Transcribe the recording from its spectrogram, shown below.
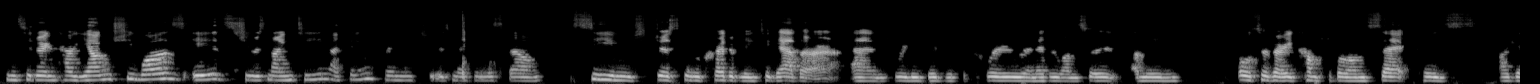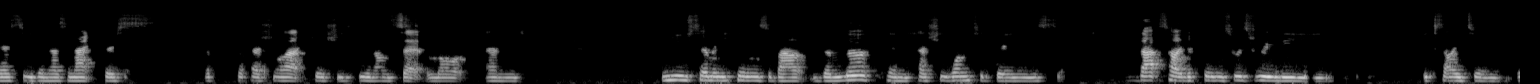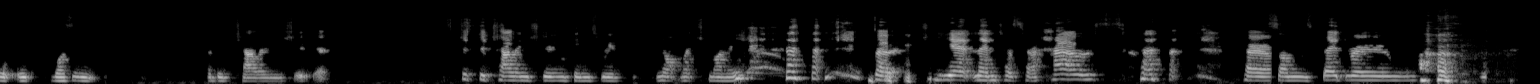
considering how young she was, is she was 19, I think, when she was making this film, seemed just incredibly together and really good with the crew and everyone. So, I mean, also very comfortable on set because I guess even as an actress, a professional actress, she's been on set a lot and knew so many things about the look and how she wanted things. That side of things was really exciting. It, it wasn't a big challenge. It, just a challenge doing things with not much money. so Juliette lent us her house, her son's bedroom.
